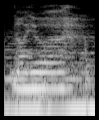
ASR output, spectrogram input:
No, you are.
